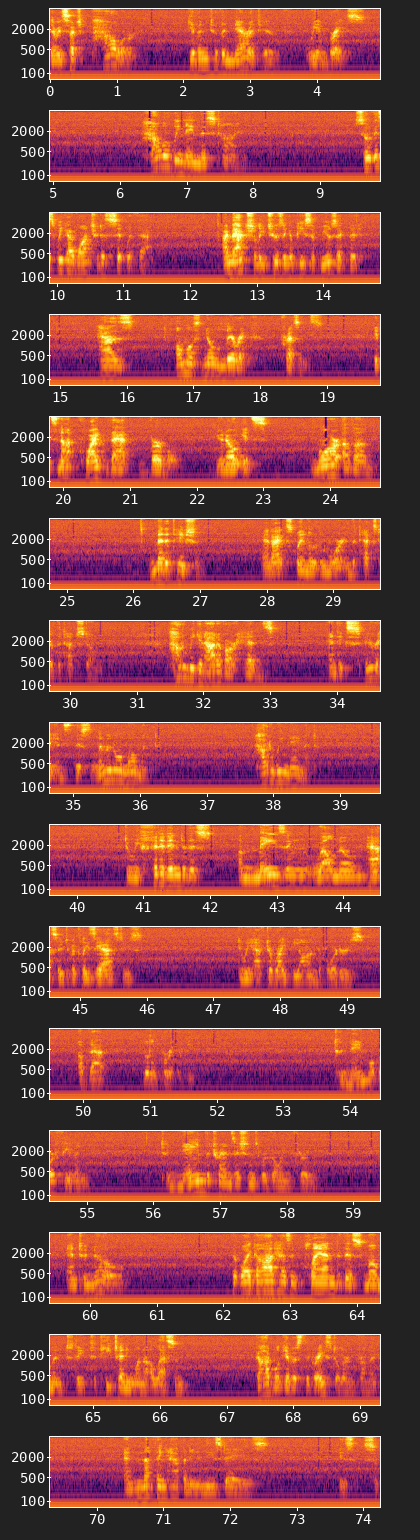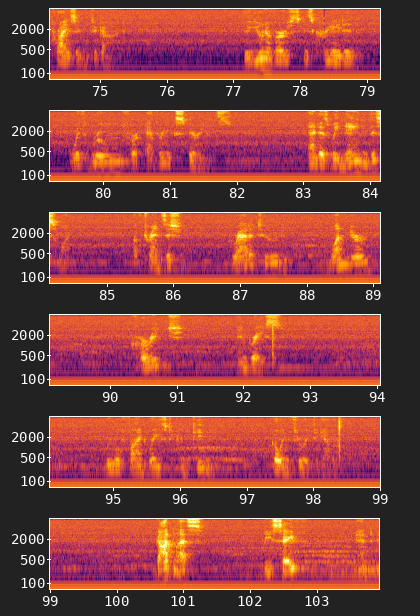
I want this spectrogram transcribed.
There is such power given to the narrative we embrace. How will we name this time? So this week I want you to sit with that. I'm actually choosing a piece of music that has almost no lyric presence. It's not quite that verbal. You know, it's more of a meditation. And I explain a little more in the text of the touchstone. How do we get out of our heads and experience this liminal moment? How do we name it? Do we fit it into this amazing, well-known passage of Ecclesiastes? Do we have to write beyond the borders of that little pericope? to name what we're feeling, to name the transitions we're going through, and to know that why God hasn't planned this moment to, to teach anyone a lesson, God will give us the grace to learn from it. And nothing happening in these days is surprising to God. The universe is created with room for every experience. And as we name this one of transition, gratitude, wonder, courage, and grace, we will find ways to continue going through it together. God bless, be safe, and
